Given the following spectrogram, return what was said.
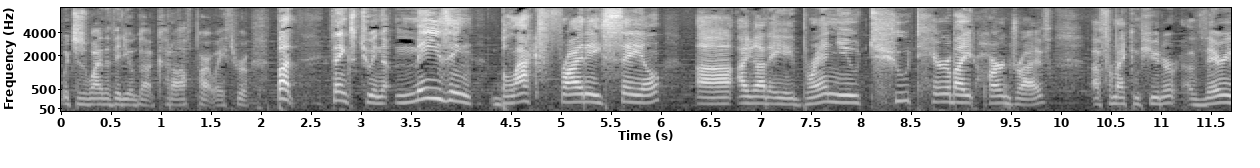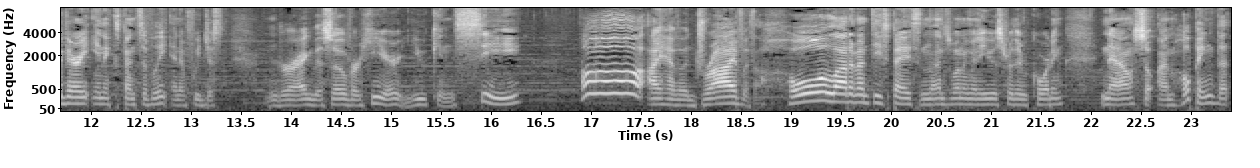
which is why the video got cut off partway through. But thanks to an amazing Black Friday sale, uh, I got a brand new 2 terabyte hard drive uh, for my computer uh, very, very inexpensively. And if we just drag this over here, you can see. Oh, I have a drive with a whole lot of empty space, and that's what I'm going to use for the recording now. So I'm hoping that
